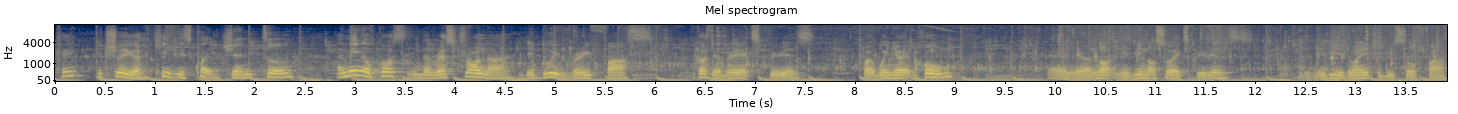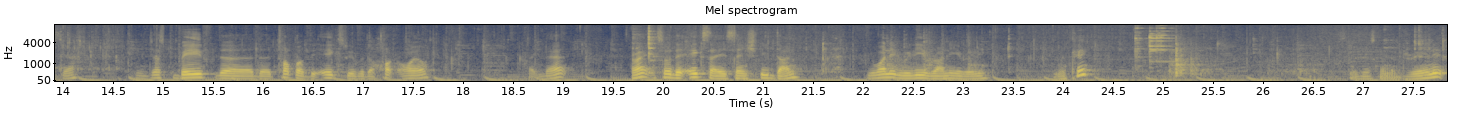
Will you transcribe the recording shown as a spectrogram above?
Okay, make sure your heat is quite gentle. I mean, of course, in the restaurant, uh, they do it very fast because they're very experienced. But when you're at home and you're not, maybe not so experienced, maybe you don't want it to be so fast, yeah? You just bathe the, the top of the eggs with the hot oil, like that. Alright, so the eggs are essentially done. You want it really runny, really. Okay? So just gonna drain it.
